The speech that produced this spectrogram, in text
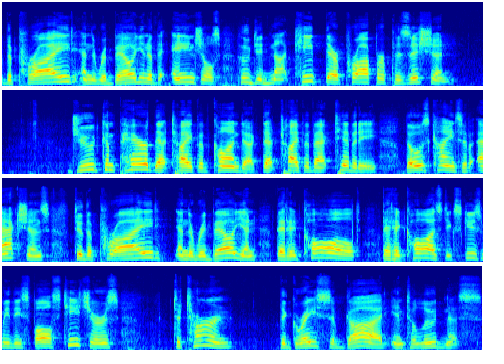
the pride and the rebellion of the angels who did not keep their proper position. Jude compared that type of conduct, that type of activity, those kinds of actions to the pride and the rebellion that had called that had caused, excuse me, these false teachers to turn the grace of God into lewdness.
